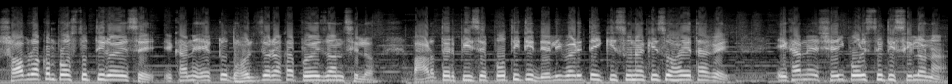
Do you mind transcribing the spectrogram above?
সব রকম প্রস্তুতি রয়েছে, এখানে একটু ধৈর্য রাখা প্রয়োজন ছিল। ভারতের পিচে প্রতিটি ডেলিভারিতেই কিছু না কিছু হয়ে থাকে। এখানে সেই পরিস্থিতি ছিল না।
